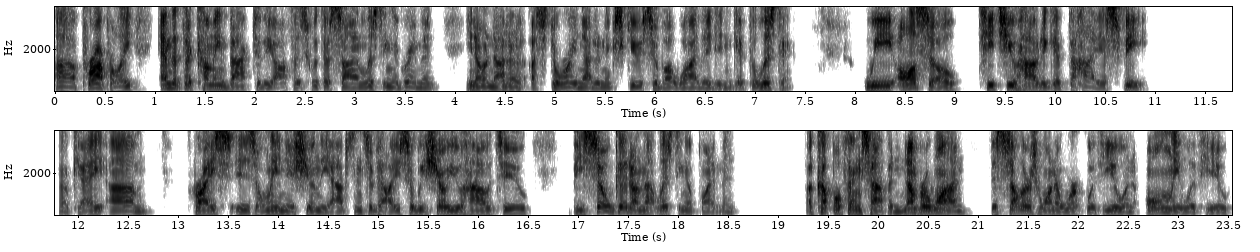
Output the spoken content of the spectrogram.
uh, properly, and that they're coming back to the office with a signed listing agreement. You know, not a, a story, not an excuse about why they didn't get the listing. We also teach you how to get the highest fee. Okay. Um, price is only an issue in the absence of value. So we show you how to be so good on that listing appointment. A couple things happen. Number one, the sellers want to work with you and only with you.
